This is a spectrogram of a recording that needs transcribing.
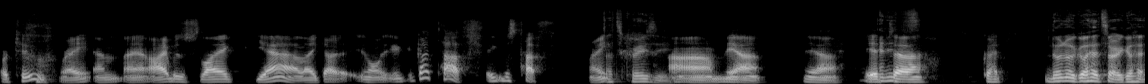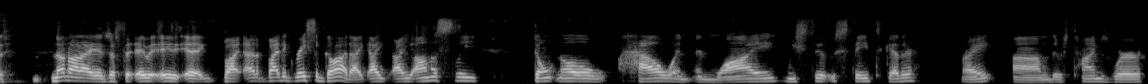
or two right? And uh, i was like yeah like uh, you know it, it got tough. It was tough right? That's crazy. Um yeah yeah it uh go ahead no no go ahead sorry go ahead no, no, i just it, it, it, by uh, by the grace of God. I, I, I honestly don't know how and, and why we still stayed together. Right. Um, there's times where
